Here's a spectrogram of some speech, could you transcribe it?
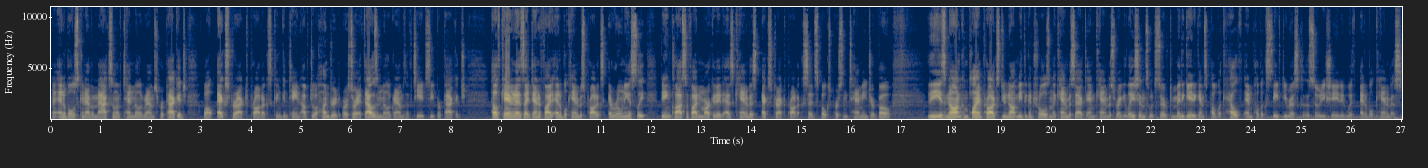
Now, edibles can have a maximum of 10 milligrams per package, while extract products can contain up to 100 or sorry, 1,000 milligrams of THC per package. Health Canada has identified edible cannabis products erroneously being classified and marketed as cannabis extract products, said spokesperson Tammy Jarbeau. These non compliant products do not meet the controls in the Cannabis Act and cannabis regulations, which serve to mitigate against public health and public safety risks associated with edible cannabis.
